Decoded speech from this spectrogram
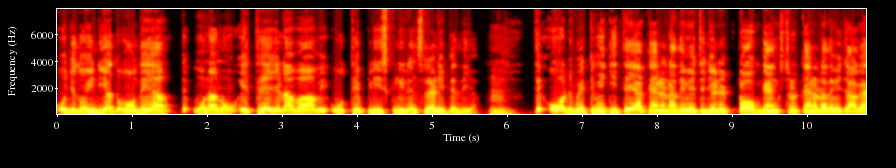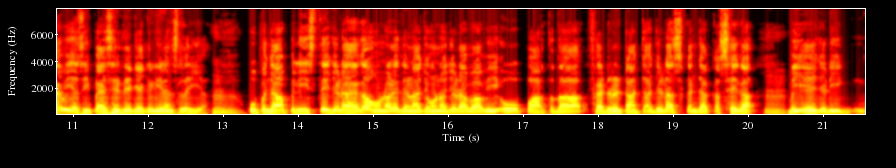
ਉਹ ਜਦੋਂ ਇੰਡੀਆ ਤੋਂ ਆਉਂਦੇ ਆ ਤੇ ਉਹਨਾਂ ਨੂੰ ਇੱਥੇ ਜਿਹੜਾ ਵਾ ਵੀ ਉੱਥੇ ਪੁਲਿਸ ਕਲੀਅਰੈਂਸ ਲੈਣੀ ਪੈਂਦੀ ਆ। ਹੂੰ। ਤੇ ਉਹ ਐਡਮਿਟ ਵੀ ਕੀਤੇ ਆ ਕੈਨੇਡਾ ਦੇ ਵਿੱਚ ਜਿਹੜੇ ਟੌਪ ਗੈਂਗਸਟਰ ਕੈਨੇਡਾ ਦੇ ਵਿੱਚ ਆ ਗਏ ਵੀ ਅਸੀਂ ਪੈਸੇ ਦੇ ਕੇ ਕਲੀਅਰੈਂਸ ਲਈ ਆ। ਉਹ ਪੰਜਾਬ ਪੁਲਿਸ ਤੇ ਜਿਹੜਾ ਹੈਗਾ ਆਉਣ ਵਾਲੇ ਦਿਨਾਂ 'ਚ ਹੁਣ ਜਿਹੜਾ ਵਾ ਵੀ ਉਹ ਭਾਰਤ ਦਾ ਫੈਡਰਲ ਢਾਂਚਾ ਜਿਹੜਾ ਸਕੰਜਾ ਕੱਸੇਗਾ। ਵੀ ਇਹ ਜਿਹੜੀ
